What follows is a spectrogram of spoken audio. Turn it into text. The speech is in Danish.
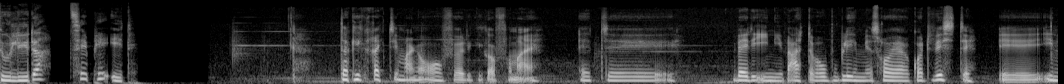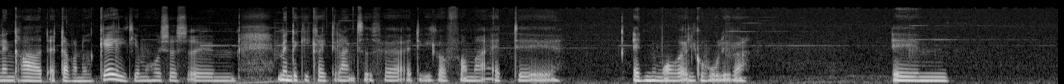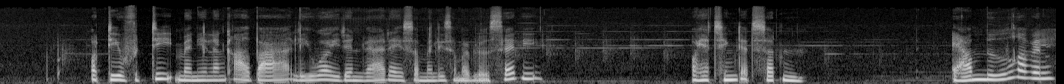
Du lytter til P1. Der gik rigtig mange år, før det gik op for mig, at øh, hvad det egentlig var, der var problemet. Jeg tror, jeg godt vidste det øh, i en eller anden grad, at der var noget galt hjemme hos os. Øh, men det gik rigtig lang tid før, at det gik op for mig, at, øh, at min mor var alkoholiker. Øh, og det er jo fordi, man i en eller anden grad bare lever i den hverdag, som man ligesom er blevet sat i. Og jeg tænkte, at sådan er mødre vel.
